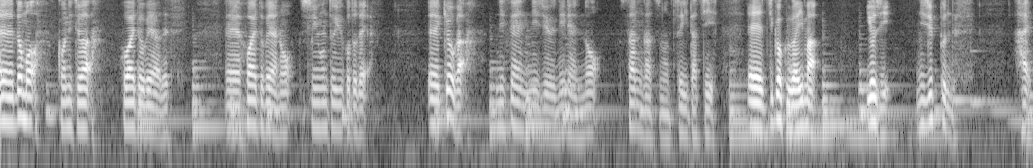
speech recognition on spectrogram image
えーどうもこんにちは。ホワイトベアです、えーホワイトベアの新音ということで、えー今日が2022年の3月の1日、え時刻が今4時20分です。はい、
